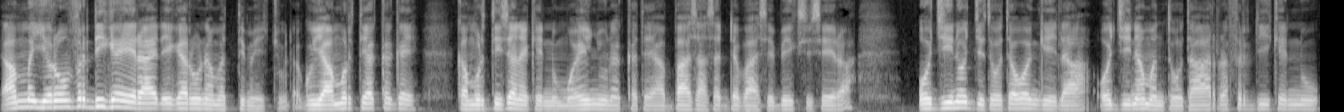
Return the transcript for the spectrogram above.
Amma yeroon firdii ga'eeraa hidhee garuu namatti hime jechuudha. Guyyaa murtii akka ga'e kan murtii sana kennu immoo eenyuun akka ta'e abbaa isaa sadda baasee beeksiseera. Hojiin hojjetoota wangeelaa hojiin amantootaa har'a firdii kennuu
